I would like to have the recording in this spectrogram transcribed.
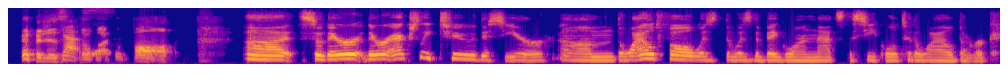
which is yes. the wild fall uh, so there there are actually two this year. Um, the Wild Fall was the was the big one. That's the sequel to the Wild Dark.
